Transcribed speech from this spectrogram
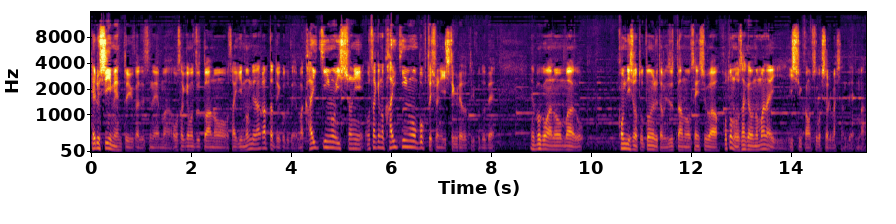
ヘルシー面というかですね、まあ、お酒もずっとあの最近飲んでなかったということで、まあ、解禁を一緒にお酒の解禁を僕と一緒にしてくれたということで。で僕もあの、まあ、コンディションを整えるためにずっとあの先週はほとんどお酒を飲まない1週間を過ごしておりましたんで、まあ、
